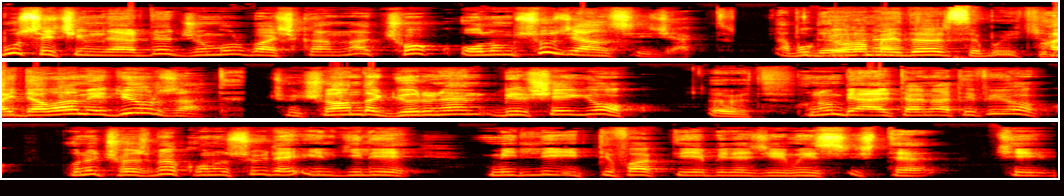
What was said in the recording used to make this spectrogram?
bu seçimlerde Cumhurbaşkanına çok olumsuz yansıyacaktır. Ya bu Devam görünen- ederse bu ikili. Hay devam ediyor zaten. Çünkü şu anda görünen bir şey yok. Evet. Bunun bir alternatifi yok. Bunu çözme konusuyla ilgili milli ittifak diyebileceğimiz işte ki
